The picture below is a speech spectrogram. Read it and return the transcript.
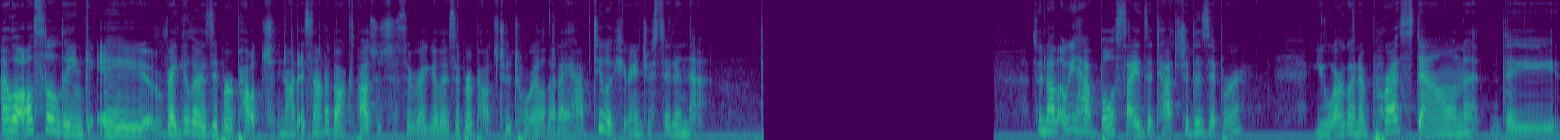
I will also link a regular zipper pouch, not it's not a box pouch, it's just a regular zipper pouch tutorial that I have too if you're interested in that. So now that we have both sides attached to the zipper, you are going to press down the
